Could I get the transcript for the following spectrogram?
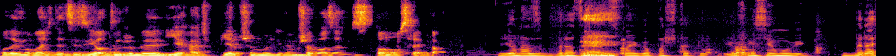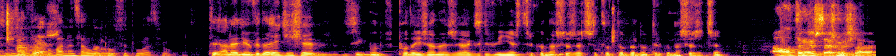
podejmować decyzji o tym, żeby jechać pierwszym możliwym przewozem z toną srebra. Jonas wraca do swojego pasztetu. Już nic nie mówi. Wyraźnie zafrapowany całą no. tą sytuacją. Ty, ale nie wydaje ci się, Zygmunt, podejrzane, że jak zwiniesz tylko nasze rzeczy, to to będą tylko nasze rzeczy? A o tym już też myślałem.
